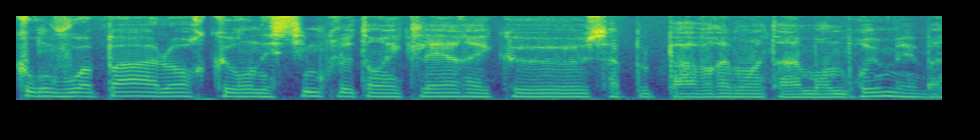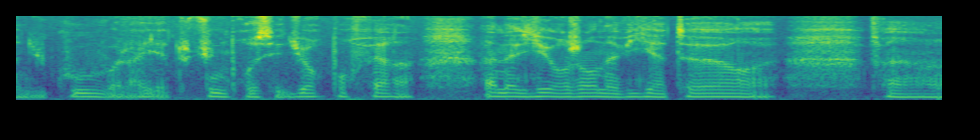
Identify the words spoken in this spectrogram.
qu'on voit pas alors qu'on estime que le temps est clair et que ça peut pas vraiment un banc de brume, et ben du coup, voilà, il y a toute une procédure pour faire un, avis urgent navigateur, euh, enfin euh,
